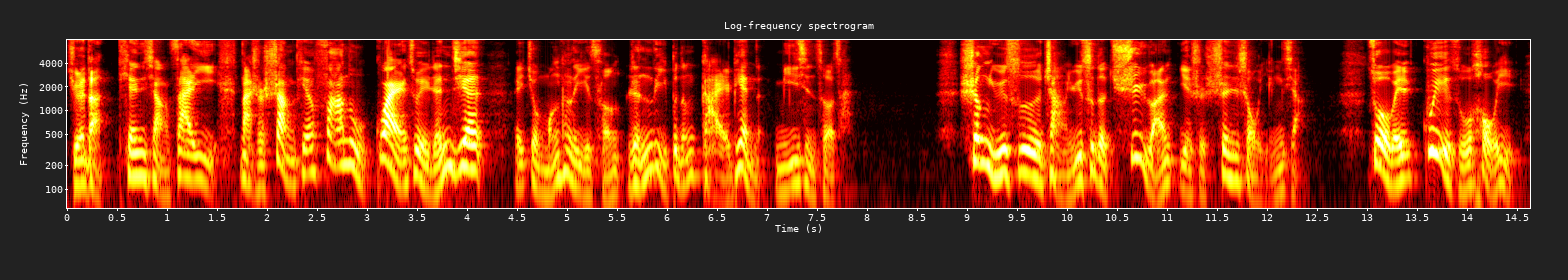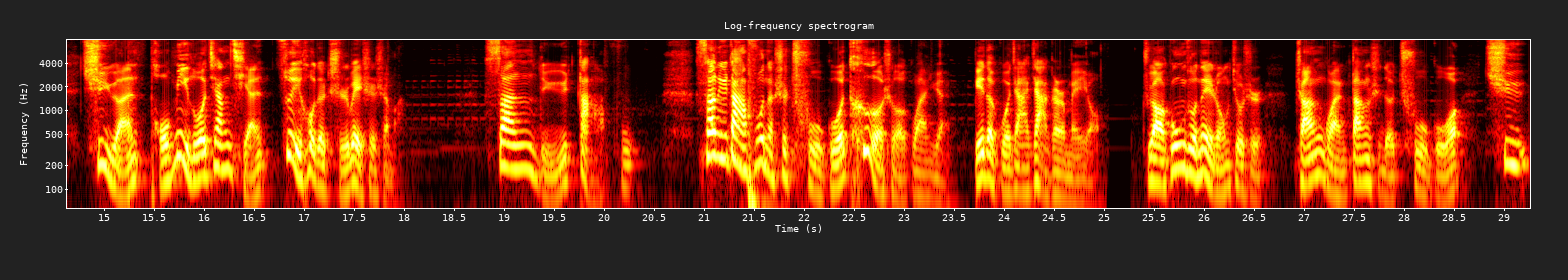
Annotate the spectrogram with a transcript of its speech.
觉得天象灾异那是上天发怒，怪罪人间，哎，就蒙上了一层人力不能改变的迷信色彩。生于斯，长于斯的屈原也是深受影响。作为贵族后裔，屈原投汨罗江前，最后的职位是什么？三闾大夫。三闾大夫呢是楚国特设官员，别的国家压根儿没有。主要工作内容就是掌管当时的楚国屈、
